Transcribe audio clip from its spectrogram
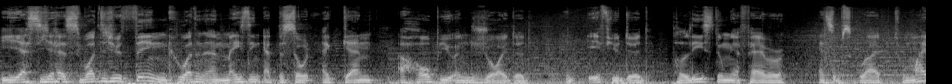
Yes, yes. What did you think? What an amazing episode again. I hope you enjoyed it. And if you did, please do me a favor and subscribe to my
